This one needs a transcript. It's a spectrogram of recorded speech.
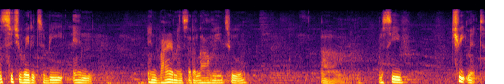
situated to be in environments that allow me to um, receive treatment.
